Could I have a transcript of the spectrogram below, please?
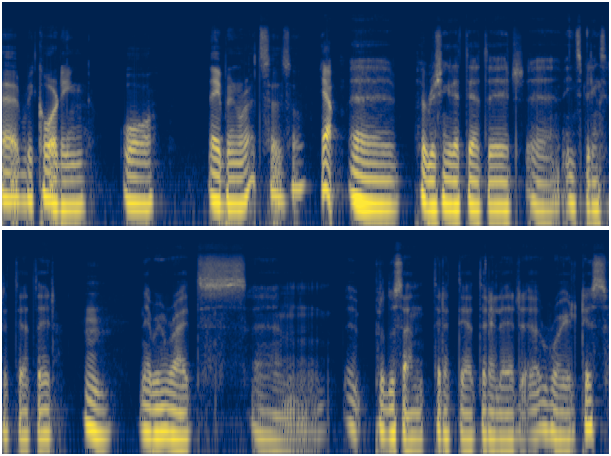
eh, recording og neighboring rights, er det sånn? Ja. Eh, Publishing-rettigheter, eh, innspillingsrettigheter, Mm. neighboring rights, eh, eh, produsentrettigheter eller eh, royalties,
